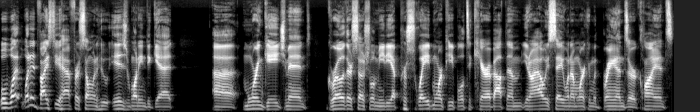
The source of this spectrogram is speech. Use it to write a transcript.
Well, what what advice do you have for someone who is wanting to get uh, more engagement? grow their social media, persuade more people to care about them. You know, I always say when I'm working with brands or clients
